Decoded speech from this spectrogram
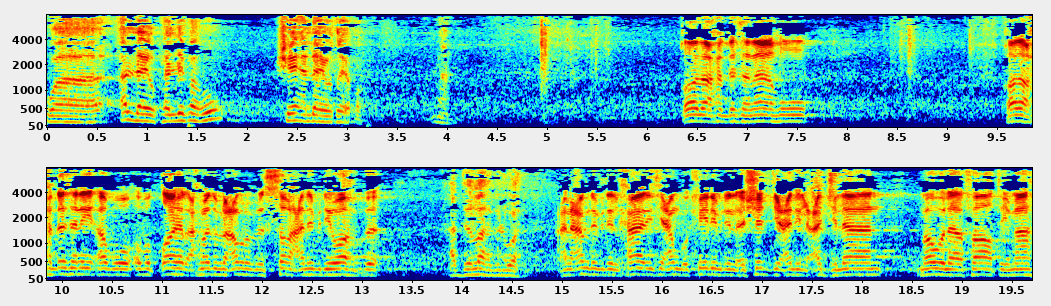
وألا يكلفه شيئا لا يطيقه. نعم. قال حدثناه قال حدثني أبو أبو الطاهر أحمد بن عمرو بن السرع عن ابن وهب عبد الله بن وهب عن عمرو بن الحارث عن بكير بن الأشج عن العجلان مولى فاطمة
